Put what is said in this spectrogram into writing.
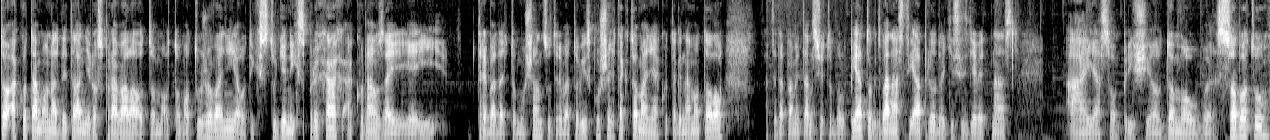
To, ako tam ona detálne rozprávala o tom, o tom otužovaní o tých studených sprchách, ako naozaj jej treba dať tomu šancu, treba to vyskúšať, tak to ma nejako tak namotalo. A teda pamätám si, že to bol piatok, 12. apríl 2019 a ja som prišiel domov v sobotu,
